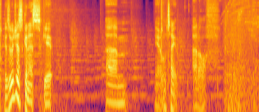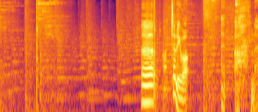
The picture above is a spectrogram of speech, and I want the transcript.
Because we're just going to skip. Um, yeah, we'll take that off. Uh, I'll tell you what. Uh, oh, no,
